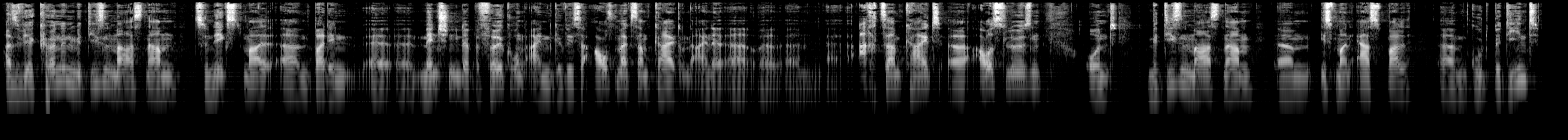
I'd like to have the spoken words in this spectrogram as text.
Also wir können mit diesen Maßnahmen zunächst mal äh, bei den äh, äh, Menschen in der Bevölkerung eine gewisse Aufmerksamkeit und eine äh, äh, ähm, Achtsamkeit äh, auslösen. Und mit diesen Maßnahmen ähm, ist man erstmal ähm, gut bedient.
